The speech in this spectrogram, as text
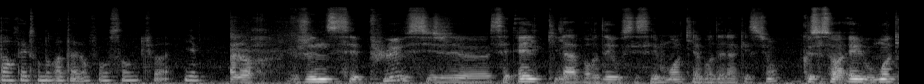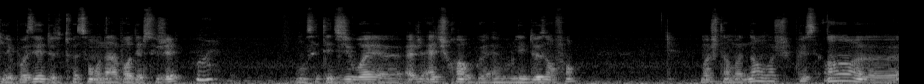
bah en fait on n'aura pas d'enfant ensemble, tu vois Il y a- Alors, je ne sais plus si je- c'est elle qui l'a abordé ou si c'est moi qui ai abordé la question. Que ce soit elle ou moi qui l'ai posée, de toute façon, on a abordé le sujet. Ouais. On s'était dit, ouais, euh, elle, elle, je crois, elle elle voulait deux enfants. Moi, j'étais en mode, non, moi, je suis plus un. euh.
